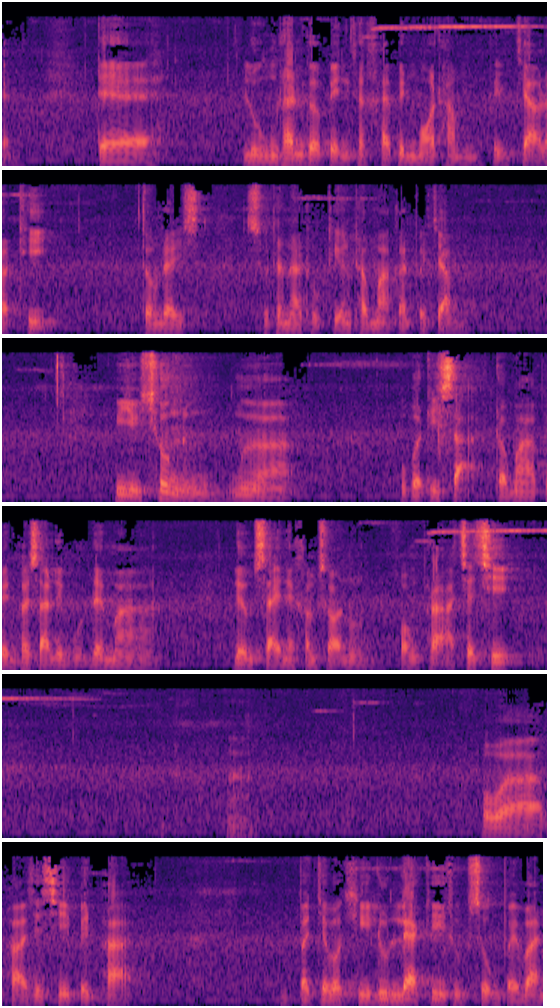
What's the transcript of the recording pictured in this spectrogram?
กัน แต่ลุงท่านก็เป็นคล้ายๆเป็นหมอธรรมเป็นเจ้าลัทธิ ต้องได้สนทนาถกเถียงธรรมะกันประจำมีอยู่ช่วงหนึ่งเมื่ออุปติสะต่อมาเป็นพระสารีบุตรได้มาเริ่มใส่ในคำสอนของพระอัจฉริ เพราะว่าพระอัจฉริเป็นพระปัญจวัคคีย์รุ่นแรกที่ถูกส่งไปบ้าน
